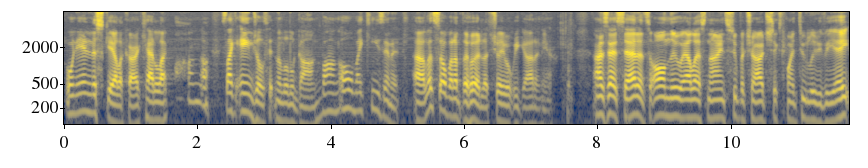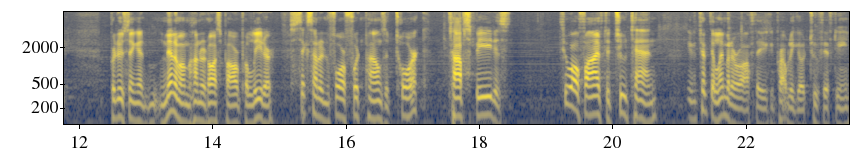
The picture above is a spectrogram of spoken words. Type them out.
when you're in the scale of car, Cadillac, bong, oh, it's like angels hitting a little gong. Bong, oh, my key's in it. Uh, let's open up the hood. Let's show you what we got in here. As I said, it's all new LS9 supercharged 6.2 liter V8, producing at minimum 100 horsepower per liter, 604 foot-pounds of torque. Top speed is 205 to 210. If you took the limiter off there, you could probably go 215.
